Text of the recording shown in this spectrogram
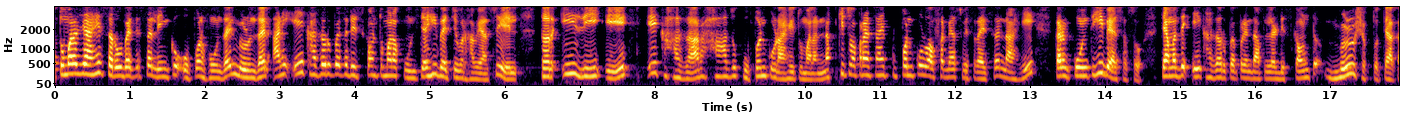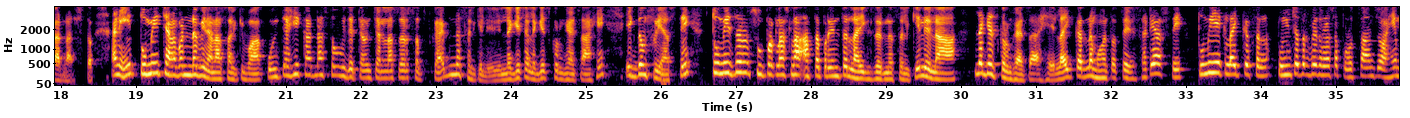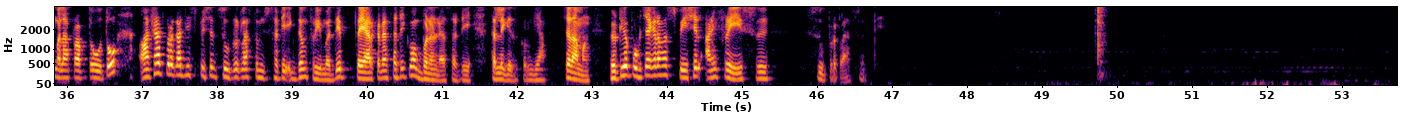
तुम्हाला जे आहे सर्व बॅचेसचा लिंक ओपन होऊन जाईल मिळून जाईल. आणि एक हजार रुपयाचा डिस्काउंट तुम्हाला कोणत्याही बॅचेवर हवे असेल तर इझी ए एक हजार हा जो कुपन कोड आहे तुम्हाला नक्कीच वापरायचा आहे. कुपन कोड वापरण्यास विसरायचं नाही. कारण कोणतीही बॅच असो त्यामध्ये एक हजार रुपयापर्यंत आपल्याला डिस्काउंट मिळू शकतो त्या कारणास्तव. आणि तुम्ही चॅनलवर नवीन आला असाल किंवा कोणत्याही कारणास्तव विद्यार्थ्यांना चॅनलला जर सबस्क्राईब नसेल केलेले लगेचच्या लगेच करून घ्यायचं आहे. एकदम फ्री असते. तुम्ही जर सुपर क्लासला आतापर्यंत लाईक जर नसेल केलेला लगेच करून घ्यायचं आहे. लाईक करणं महत्त्वाचं याच्यासाठी असते तुम्ही एक लाईक करसाल ना तुमच्यातर्फे थोडासा प्रोत्साहन जो आहे मला प्राप्त होतो. अशाच प्रकारची स्पेशल सुपर क्लास तुमच्यासाठी एकदम फ्रीमध्ये तयार करण्यासाठी किंवा बनवण्यासाठी. तर लगेच करून घ्या. चला मग भेटूया पुढच्या ग्रामात स्पेशल आणि फ्रेश सुपर क्लासमध्ये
